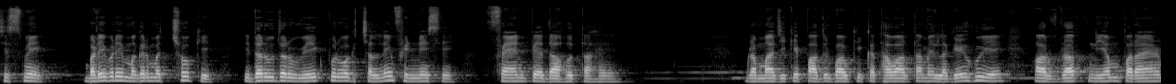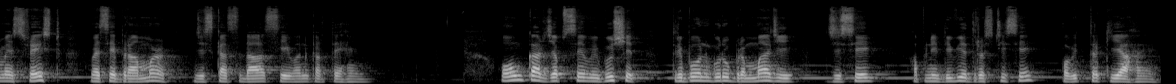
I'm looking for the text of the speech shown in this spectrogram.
जिसमें बड़े बड़े मगरमच्छों के इधर उधर वेगपूर्वक चलने फिरने से फ़ैन पैदा होता है। ब्रह्मा जी के प्रादुर्भाव की कथावार्ता में लगे हुए और व्रत नियम परायण में श्रेष्ठ वैसे ब्राह्मण जिसका सदा सेवन करते हैं। ओमकार जब से विभूषित त्रिभुवन गुरु ब्रह्मा जी, जिसे अपनी दिव्य दृष्टि से पवित्र किया है,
